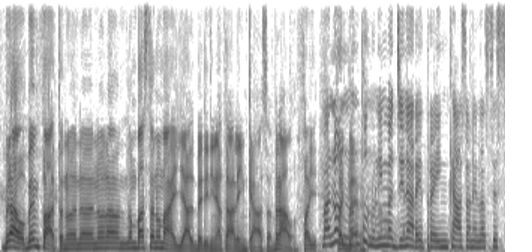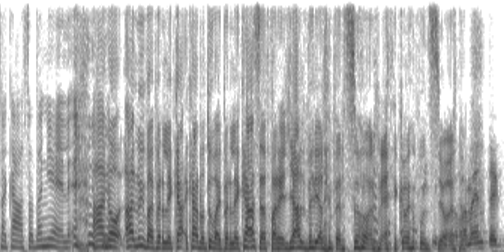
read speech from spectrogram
Bravo, ben fatto. Non, non- non- bastano mai gli alberi di Natale in casa. Bravo, fai, Ma non, fai non bene. tu non immaginare tre in casa nella stessa casa, Daniele. Ah, no, ah, lui vai per le case. Carlo, tu vai per le case a fare gli alberi alle persone. Come Sì, sì, funziona? Ovviamente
